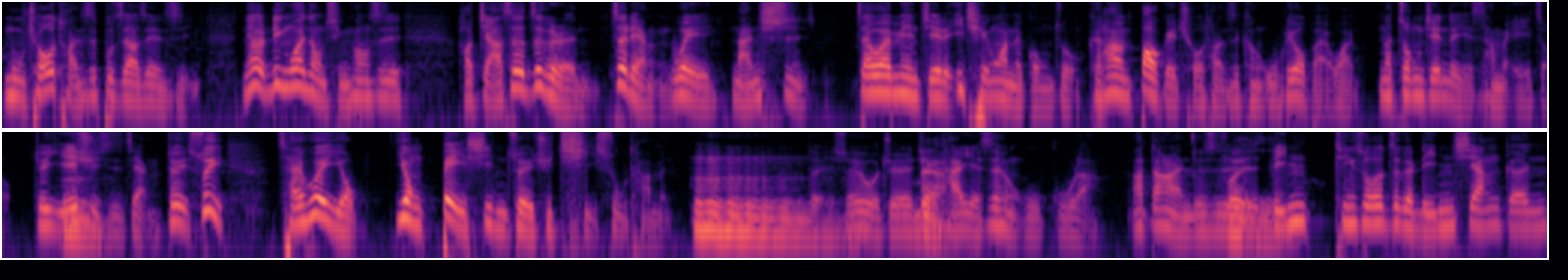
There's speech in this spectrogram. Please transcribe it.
母球团是不知道这件事情。你要有另外一种情况是，好，假设这个人这两位男士在外面接了一千万的工作，可他们报给球团是可能五六百万，那中间的也是他们 A 走，就也许是这样。对，所以才会有用背信罪去起诉他们。嗯，对，所以我觉得女孩也是很无辜啦。那当然就是林，听说这个林香跟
